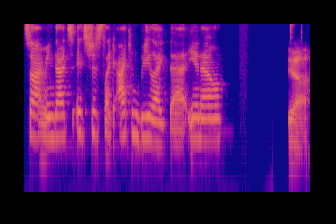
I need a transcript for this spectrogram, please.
So I mean that's it's just like I can be like that, you know. Yeah.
